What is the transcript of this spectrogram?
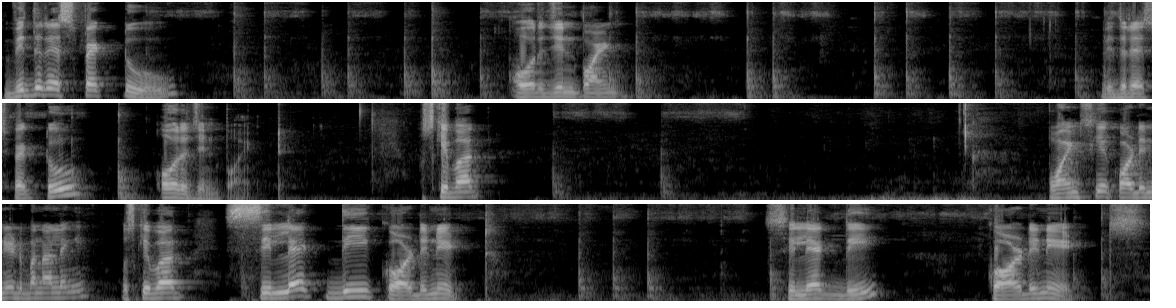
with respect to origin point with respect to origin point उसके बाद पॉइंट्स के कोऑर्डिनेट बना लेंगे उसके बाद select the coordinate select the coordinates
